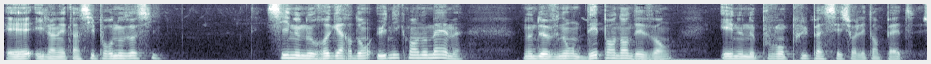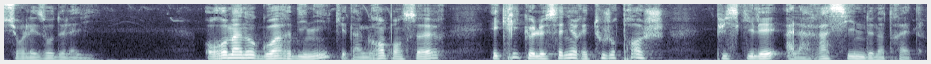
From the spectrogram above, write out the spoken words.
Et il en est ainsi pour nous aussi. Si nous nous regardons uniquement nous-mêmes, nous devenons dépendants des vents et nous ne pouvons plus passer sur les tempêtes, sur les eaux de la vie. Romano Guardini, qui est un grand penseur, écrit que le Seigneur est toujours proche, puisqu'il est à la racine de notre être.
